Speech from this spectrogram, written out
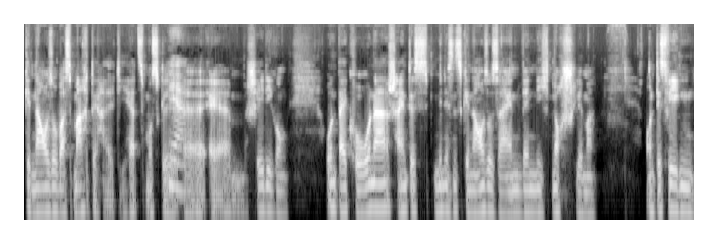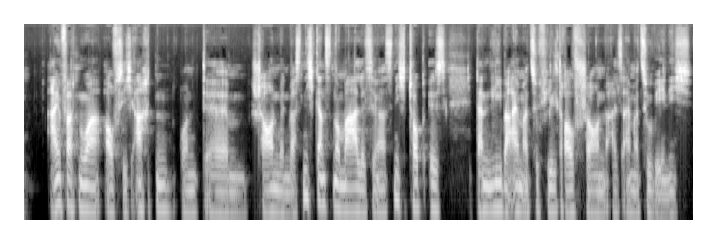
genau so was machte halt, die Herzmuskelschädigung. Ja. Äh, äh, und bei Corona scheint es mindestens genauso sein, wenn nicht noch schlimmer. Und deswegen einfach nur auf sich achten und ähm, schauen, wenn was nicht ganz normal ist, wenn was nicht top ist, dann lieber einmal zu viel draufschauen als einmal zu wenig.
